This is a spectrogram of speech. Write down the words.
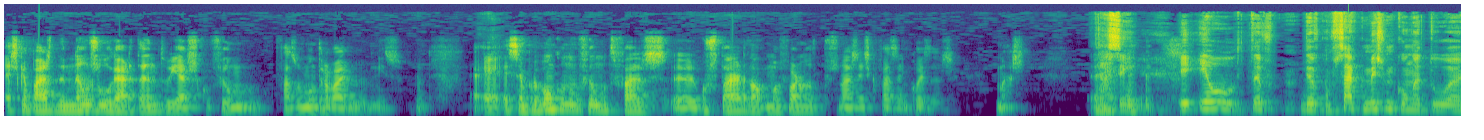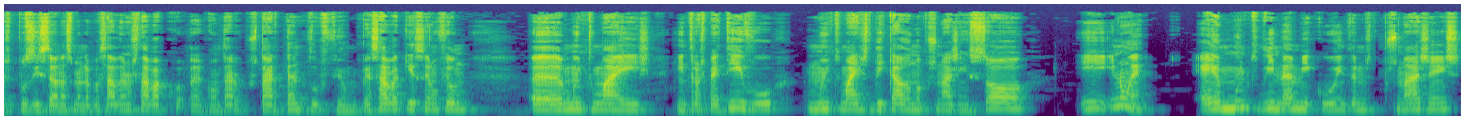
és capaz de não julgar tanto e acho que o filme faz um bom trabalho nisso. É, é sempre bom quando um filme te faz ah, gostar de alguma forma de personagens que fazem coisas más. Sim, eu devo, devo confessar que mesmo com a tua exposição na semana passada eu não estava a, a contar gostar tanto do filme. Pensava que ia ser um filme ah, muito mais introspectivo, muito mais dedicado a uma personagem só, e, e não é. É muito dinâmico em termos de personagens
